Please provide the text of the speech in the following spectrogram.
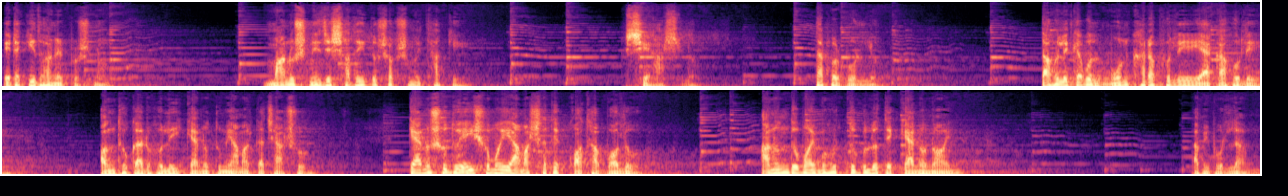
এটা কি ধরনের প্রশ্ন? মানুষ নিজের সাথেই তো সবসময় থাকে। সে হাসল। তারপর বলল, তাহলে কেবল মন খারাপ হলে, একা হলে, অন্ধকার হলেই কেন তুমি আমার কাছে আসো? কেন শুধু এই সময়ে আমার সাথে কথা বলো? আনন্দময় মুহূর্তগুলোতে কেন নয়? আমি বললাম,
